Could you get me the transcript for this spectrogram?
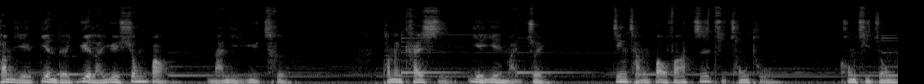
他们也变得越来越凶暴，难以预测。他们开始夜夜买醉，经常爆发肢体冲突，空气中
